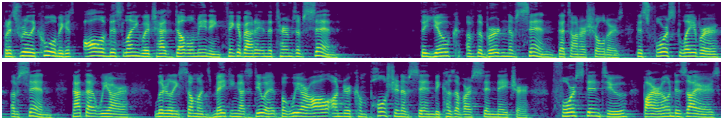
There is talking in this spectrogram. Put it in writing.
But it's really cool because all of this language has double meaning. Think about it in the terms of sin. The yoke of the burden of sin that's on our shoulders, this forced labor of sin. Not that we are literally someone's making us do it, but we are all under compulsion of sin because of our sin nature, forced into by our own desires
